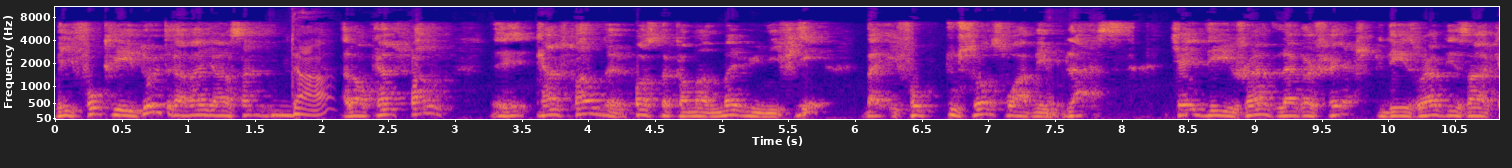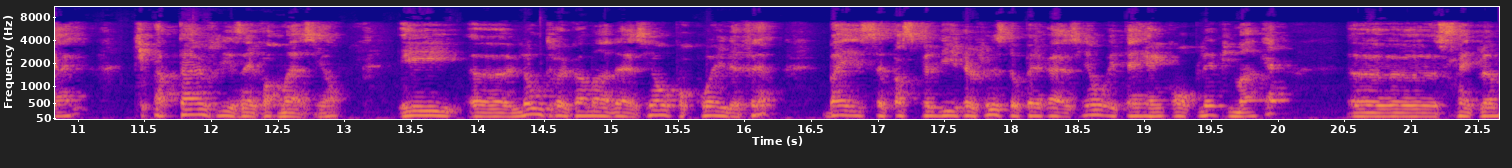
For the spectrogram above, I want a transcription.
Mais il faut que les deux travaillent ensemble. Da. Alors, quand je parle, quand je parle d'un poste de commandement unifié, ben, il faut que tout ça soit à mes places, qu'il y ait des gens de la recherche puis des gens des enquêtes qui partagent les informations. Et euh, l'autre recommandation, pourquoi elle est faite, ben c'est parce que les registres d'opération étaient incomplets puis manquants, euh, simplement.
